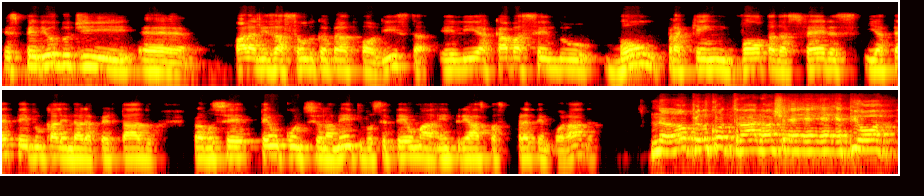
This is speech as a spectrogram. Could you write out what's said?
Esse período de é, paralisação do Campeonato Paulista, ele acaba sendo bom para quem volta das férias e até teve um calendário apertado para você ter um condicionamento e você ter uma, entre aspas, pré-temporada? Não, pelo contrário, acho é, é, é, pior.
